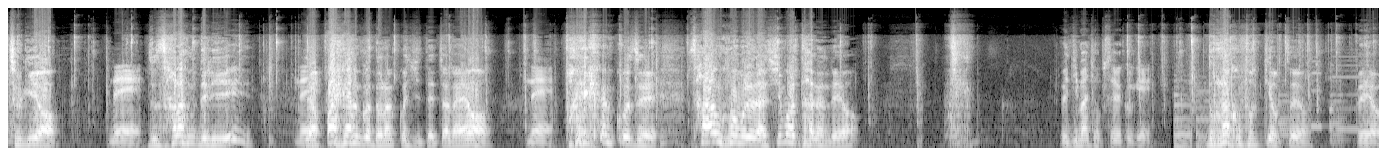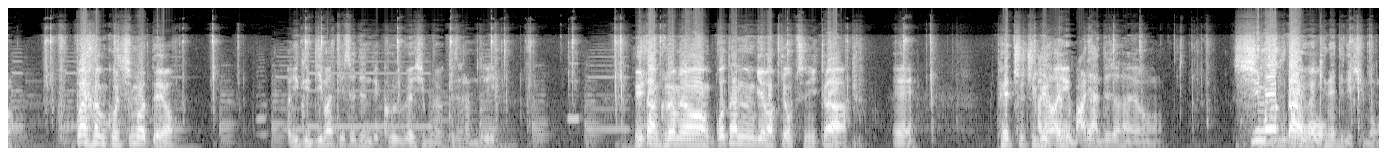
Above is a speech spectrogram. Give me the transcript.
저기요, 네. 저 사람들이 네. 야 빨간 거 노란 꽃이 있댔잖아요. 네. 빨간 꽃을 사항고물에다 심었다는데요. 왜 님한테 없어요 그게? 노란 꽃밖에 없어요. 왜요? 빨간 꽃 심었대요. 아니 그 님한테 있어야 되는데 그걸 왜 심어요 그 사람들이? 일단 그러면 꽃 하는 게밖에 없으니까 예. 배추 죽일 아, 때 이게 말이 안 되잖아요. 왜 심었다고. 걔네들이 심어?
